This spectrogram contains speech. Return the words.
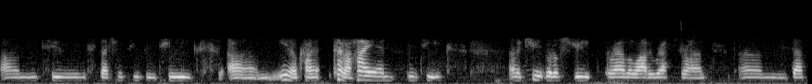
um, to specialty boutiques. Um, you know, kind of, kind of high-end boutiques on a cute little street around a lot of restaurants. Um, that's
